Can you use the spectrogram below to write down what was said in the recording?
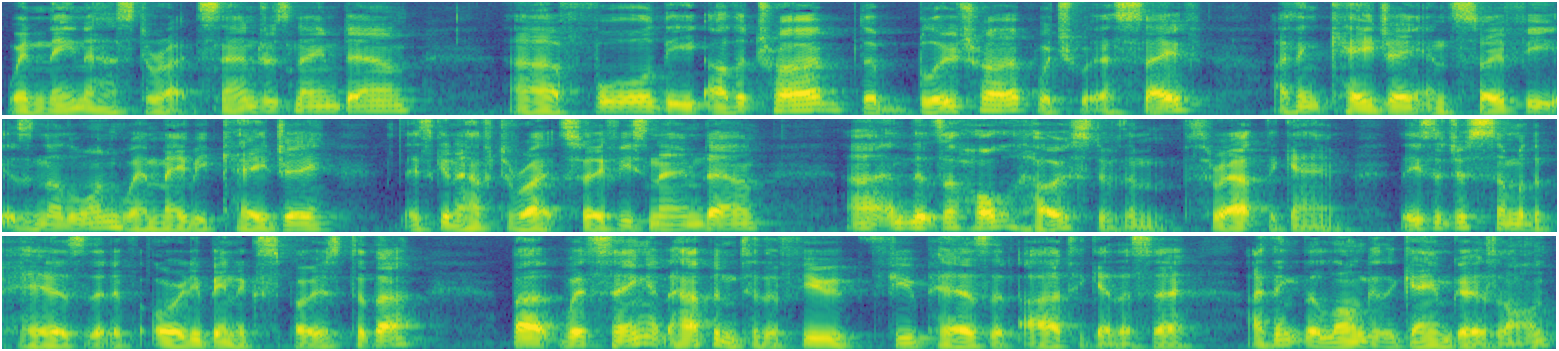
when Nina has to write Sandra's name down. Uh, for the other tribe, the blue tribe, which are safe, I think KJ and Sophie is another one where maybe KJ is going to have to write Sophie's name down. Uh, and there's a whole host of them throughout the game. These are just some of the pairs that have already been exposed to that. But we're seeing it happen to the few few pairs that are together. So I think the longer the game goes on,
